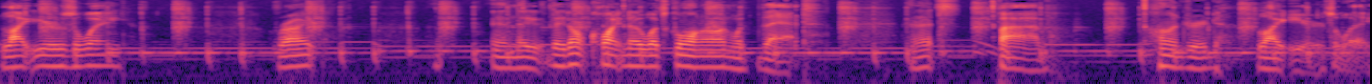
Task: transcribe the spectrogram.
light years away, right? And they they don't quite know what's going on with that, and that's 500 light years away.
